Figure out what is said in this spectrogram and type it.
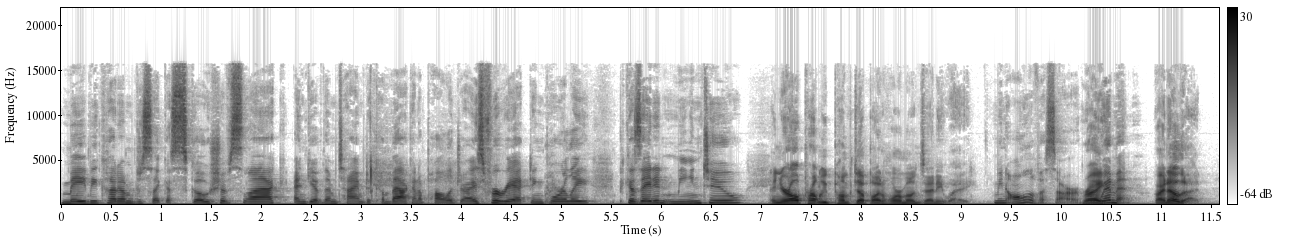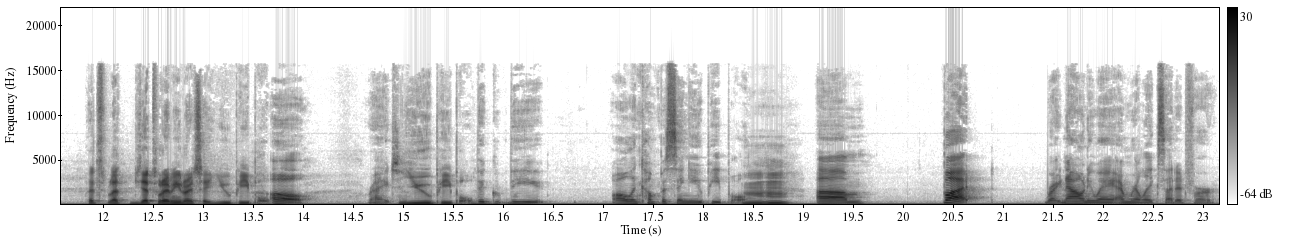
maybe cut them just like a skosh of slack and give them time to come back and apologize for reacting poorly because they didn't mean to. And you're all probably pumped up on hormones anyway. I mean, all of us are. We're Right. women. I know that. That's that's what I mean when I say you people. Oh, right. you people. The the all encompassing you people. Mm-hmm. Um, but right now, anyway, I'm really excited for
